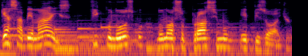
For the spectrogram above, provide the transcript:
Quer saber mais? Fique conosco no nosso próximo episódio.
